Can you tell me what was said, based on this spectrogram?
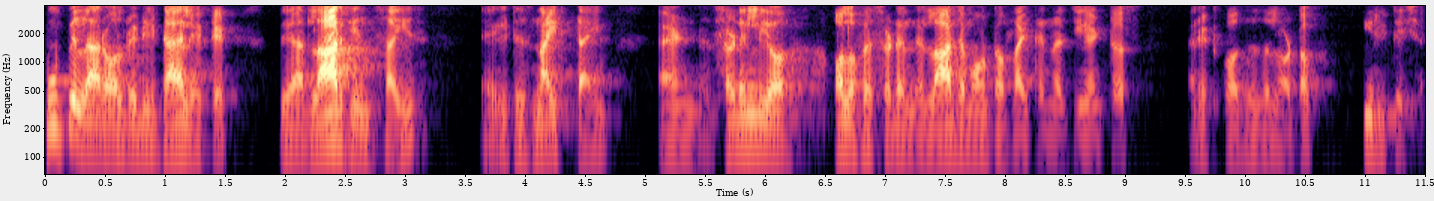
pupil are already dilated they are large in size it is night time and suddenly all of a sudden a large amount of light energy enters and it causes a lot of irritation.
